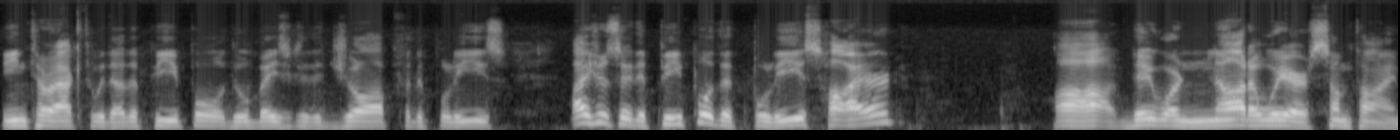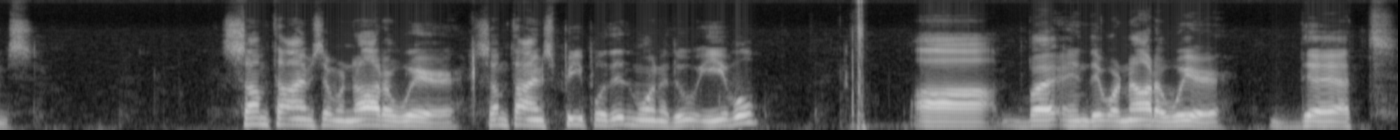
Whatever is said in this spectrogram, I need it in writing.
interact with other people, do basically the job for the police. I should say the people that police hired, uh, they were not aware sometimes. Sometimes they were not aware. Sometimes people didn't want to do evil, uh, but and they were not aware that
